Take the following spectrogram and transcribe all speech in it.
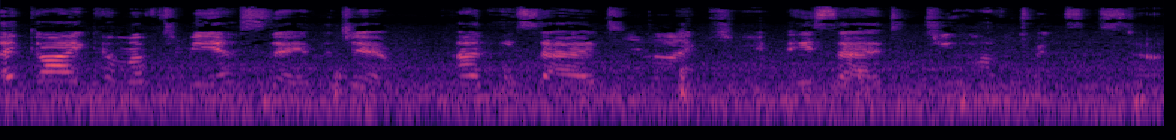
a guy come up to me yesterday in the gym and he said, You liked me. he said, do you have a twin sister?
